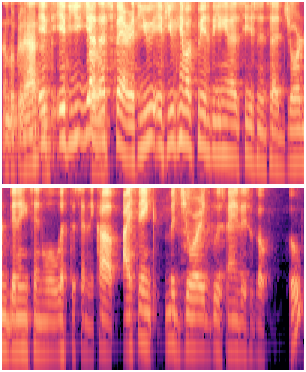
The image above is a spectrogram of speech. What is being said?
and look what happened. if if you, yeah, So- that's fair. If you if you came up to me at the beginning of that season and said Jordan Binnington will lift the Stanley Cup, I think majority of the Blues fan base would go, who?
